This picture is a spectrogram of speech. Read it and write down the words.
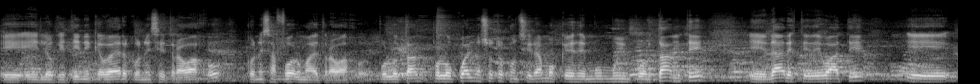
eh, en lo que tiene que ver con ese trabajo, con esa forma de trabajo. Por lo, por lo cual nosotros consideramos que es muy, muy importante eh, dar este debate. Eh,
